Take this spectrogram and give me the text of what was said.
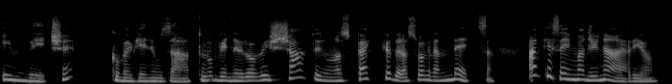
invece, come viene usato, viene rovesciato in uno specchio della sua grandezza, anche se immaginario.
